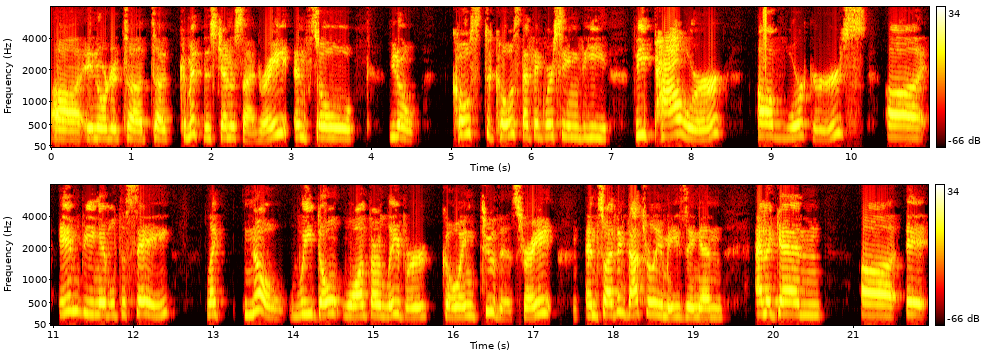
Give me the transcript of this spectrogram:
uh, in order to to commit this genocide, right? And so, you know, coast to coast, I think we're seeing the the power of workers uh, in being able to say, like, no, we don't want our labor going to this, right? And so I think that's really amazing. And and again, uh, it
